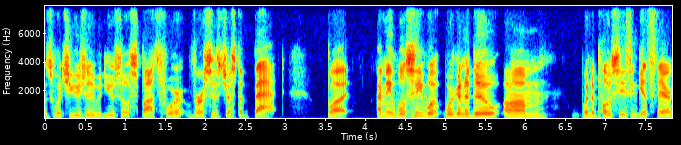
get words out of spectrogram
was what you usually would use those spots for versus just a bat. But I mean, we'll see what we're gonna do um, when the postseason gets there.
